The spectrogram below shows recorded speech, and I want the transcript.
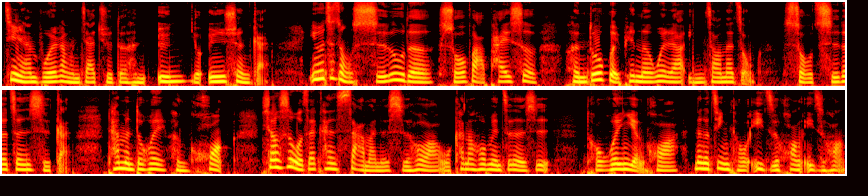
竟然不会让人家觉得很晕，有晕眩感。因为这种实录的手法拍摄，很多鬼片呢，为了要营造那种手持的真实感，他们都会很晃。像是我在看萨满的时候啊，我看到后面真的是头昏眼花，那个镜头一直晃，一直晃，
